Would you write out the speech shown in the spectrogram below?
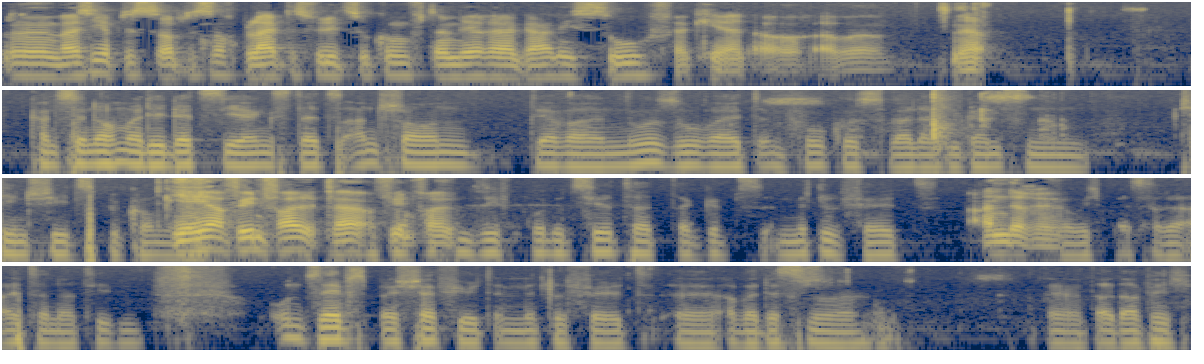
äh, weiß ich, ob das, ob das noch bleibt, das für die Zukunft, dann wäre er gar nicht so verkehrt auch. Aber ja, Kannst dir nochmal die letztjährigen Stats anschauen. Der war nur so weit im Fokus, weil er die ganzen Clean Sheets bekommen ja, ja, auf jeden Fall, klar, auf jeden Fall. produziert hat. Da gibt es im Mittelfeld, Andere. glaube ich, bessere Alternativen. Und selbst bei Sheffield im Mittelfeld, äh, aber das nur, äh, da darf ich,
